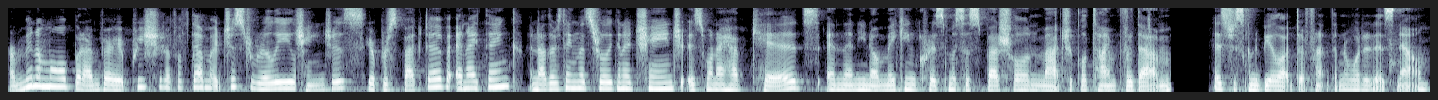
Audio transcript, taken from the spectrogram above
are minimal, but I'm very appreciative of them. It just really changes your perspective. And I think another thing that's really going to change is when I have kids and then, you know, making Christmas a special and magical time for them is just going to be a lot different than what it is now.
